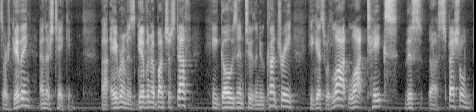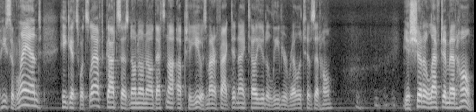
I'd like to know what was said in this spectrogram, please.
There's giving and there's taking. Uh, Abram is given a bunch of stuff. He goes into the new country. He gets with Lot. Lot takes this uh, special piece of land. He gets what's left. God says, No, no, no, that's not up to you. As a matter of fact, didn't I tell you to leave your relatives at home? You should have left him at home.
